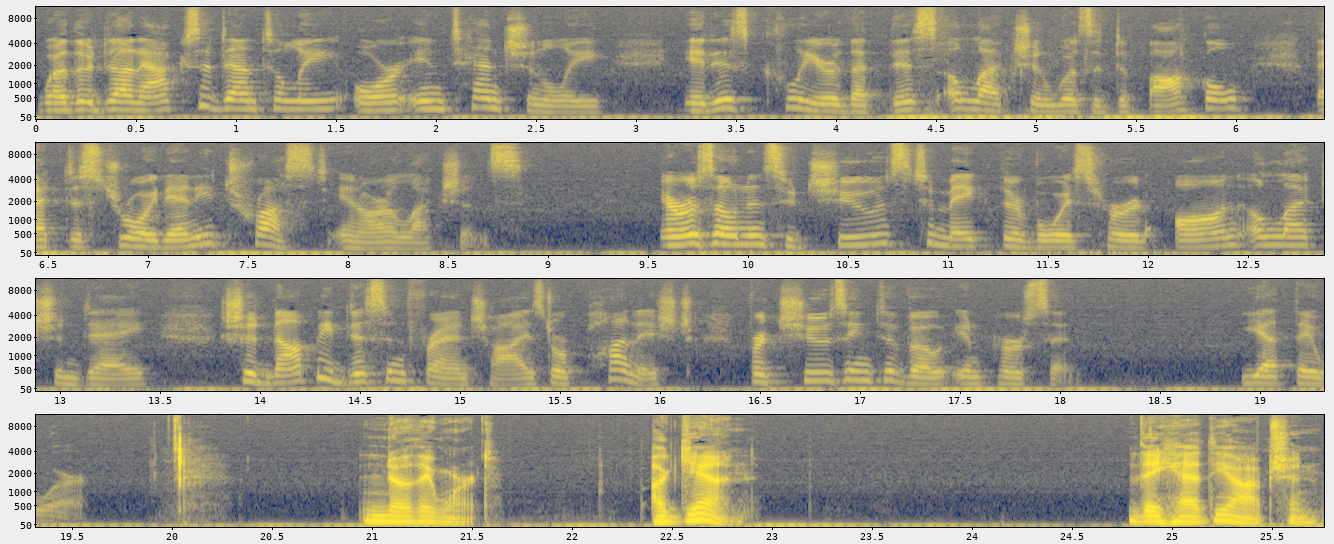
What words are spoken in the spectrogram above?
Whether done accidentally or intentionally, it is clear that this election was a debacle that destroyed any trust in our elections. Arizonans who choose to make their voice heard on election day should not be disenfranchised or punished for choosing to vote in person. Yet they were. No, they weren't. Again, they had the option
